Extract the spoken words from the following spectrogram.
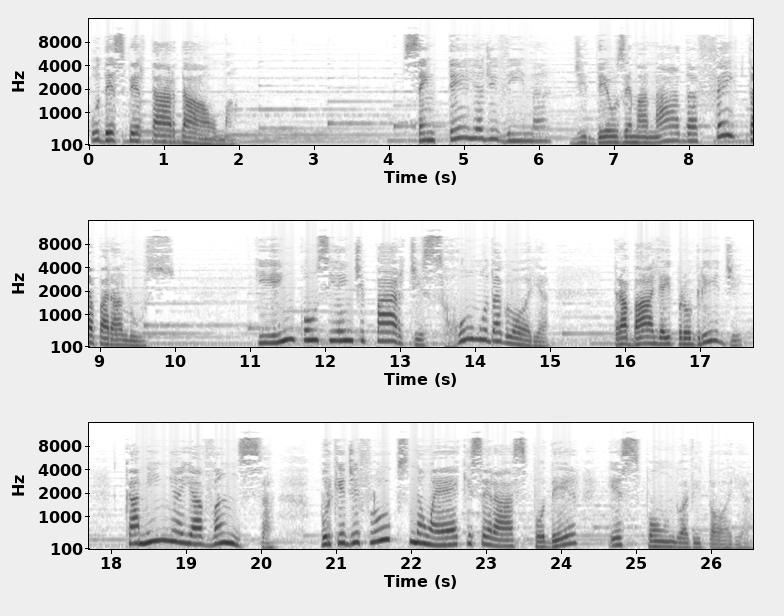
O despertar da alma. Centelha divina de Deus emanada, feita para a luz, que inconsciente partes rumo da glória, trabalha e progride, caminha e avança, porque de fluxo não é que serás poder expondo a vitória.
